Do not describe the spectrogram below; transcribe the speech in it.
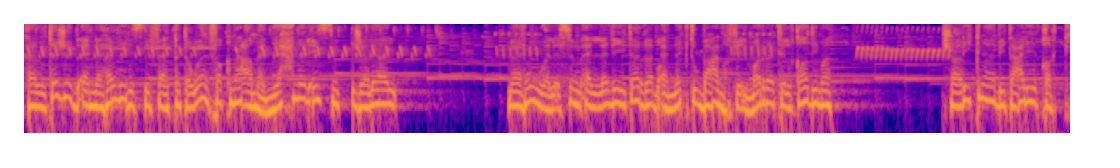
هل تجد أن هذه الصفات تتوافق مع من يحمل اسم جلال؟ ما هو الاسم الذي ترغب أن نكتب عنه في المرة القادمة؟ شاركنا بتعليقك.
